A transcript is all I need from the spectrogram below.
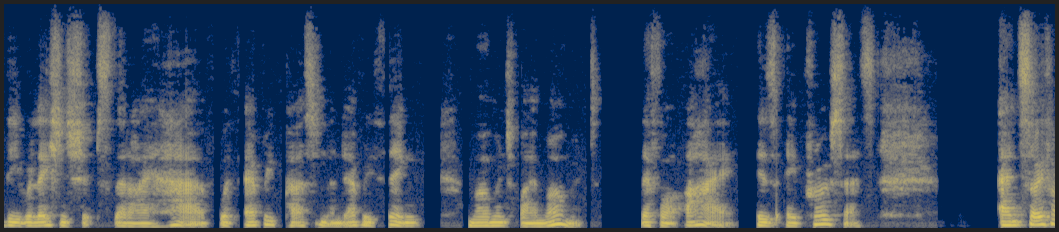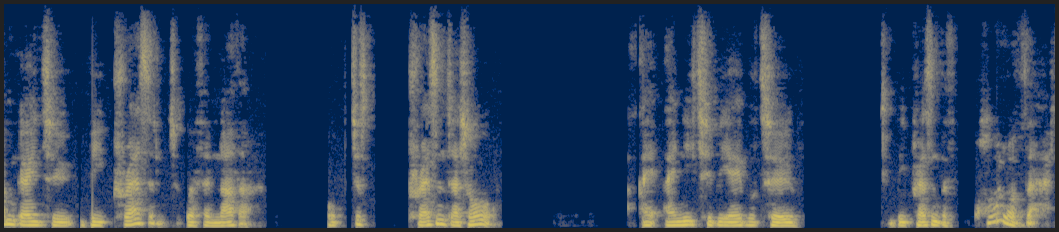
the relationships that I have with every person and everything moment by moment. Therefore, I is a process. And so, if I'm going to be present with another, or just present at all, I, I need to be able to be present with all of that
